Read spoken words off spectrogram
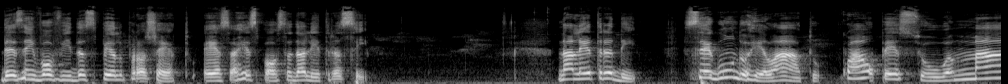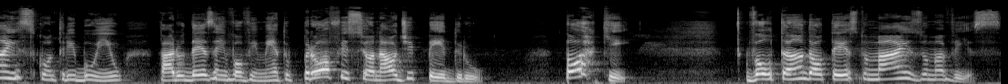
desenvolvidas pelo projeto. Essa é a resposta da letra C. Na letra D, segundo o relato, qual pessoa mais contribuiu para o desenvolvimento profissional de Pedro? Por quê? Voltando ao texto mais uma vez.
